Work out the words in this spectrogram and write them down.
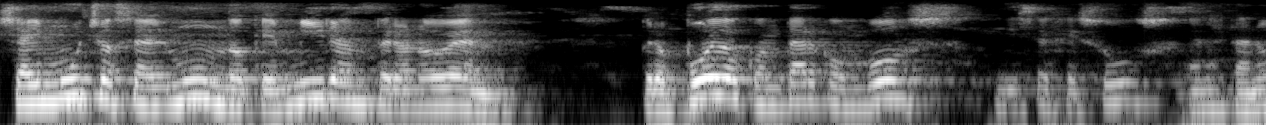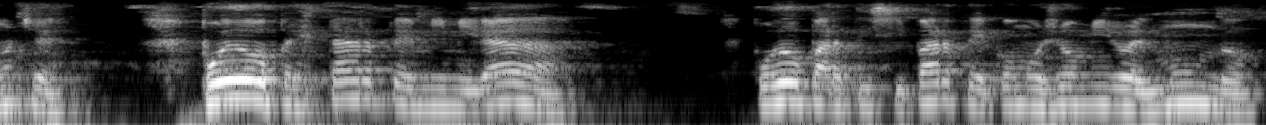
Ya hay muchos en el mundo que miran pero no ven. Pero ¿puedo contar con vos? Dice Jesús en esta noche. ¿Puedo prestarte mi mirada? ¿Puedo participarte de cómo yo miro el mundo,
